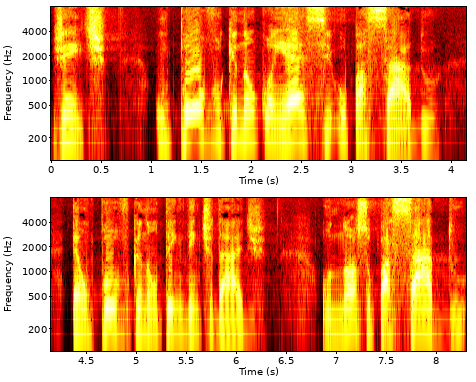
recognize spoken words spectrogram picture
Gente, um povo que não conhece o passado é um povo que não tem identidade. O nosso passado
